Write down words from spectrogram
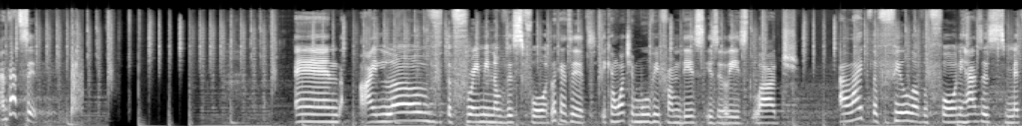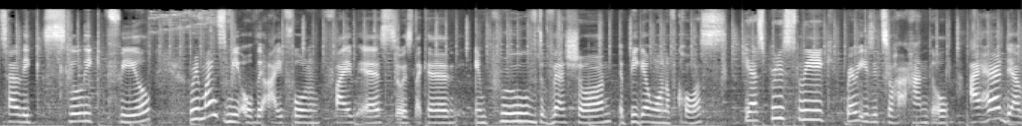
and that's it. and I love the framing of this phone. Look at it. You can watch a movie from this easily. It's large. I like the feel of the phone. It has this metallic, sleek feel. Reminds me of the iPhone 5S, so it's like an improved version, a bigger one of course. It's pretty sleek, very easy to handle. I heard there are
